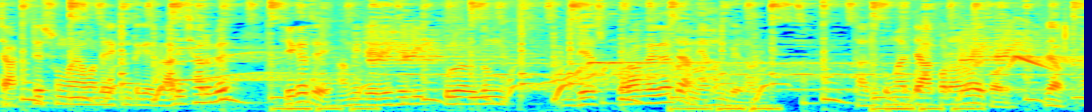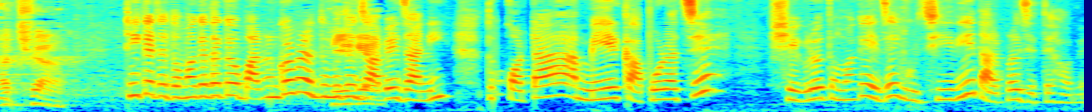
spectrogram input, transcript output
চারটের সময় আমাদের এখান থেকে গাড়ি ছাড়বে ঠিক আছে? আমি রেডি ফেডি পুরো একদম ড্রেস করা হয়ে গেছে আমি এখন বেরোবো। তাহলে তোমার যা করার হয় করো। যাও। আচ্ছা। ঠিক আছে তোমাকে তো কেউ বারণ করবে না তুমি তো যাবে জানি। তো কটা মেয়ের কাপড় আছে? সেগুলো তোমাকে এই যে গুছিয়ে দিয়ে তারপরে যেতে হবে।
